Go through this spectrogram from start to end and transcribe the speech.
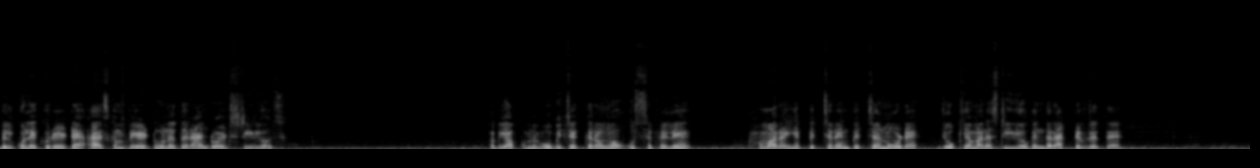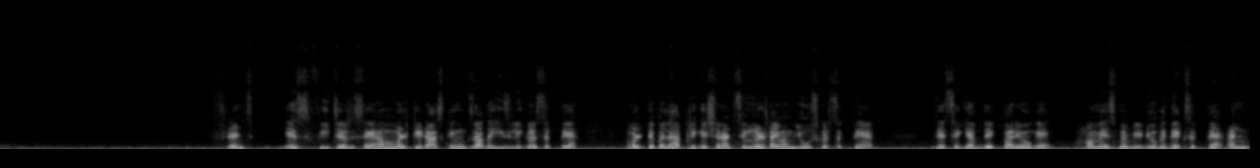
बिल्कुल एक्यूरेट है as compare to another Android stereos अभी आपको मैं वो भी चेक कराऊँगा, उससे पहले हमारा ये पिक्चर इन पिक्चर मोड है, जो कि हमारा स्टीरियो के अंदर एक्टिव रहता है। फ्रेंड्स इस फीचर से हम मल्टीटास्किंग ज़्यादा इजीली कर सकते हैं। Multiple application at single time हम यूज़ कर सकते हैं। जैसे कि आप देख पा रहे होंगे, हमें इसमें वीडियो भी देख सकते हैं एंड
